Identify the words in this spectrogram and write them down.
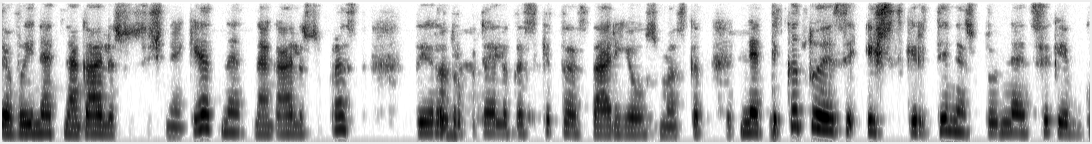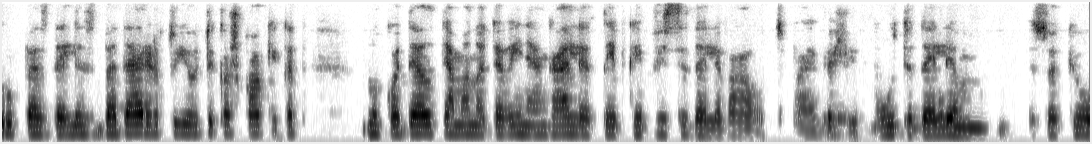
tėvai net negali susišnekėti, net negali suprasti, tai yra truputėlį tas kitas dar jausmas, kad ne tik, kad tu esi išskirtinis, tu nesi kaip grupės dalis, bet dar ir tu jauti kažkokį, kad nu kodėl tie mano tėvai negali taip kaip visi dalyvauti, pavyzdžiui, būti dalim visokių,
